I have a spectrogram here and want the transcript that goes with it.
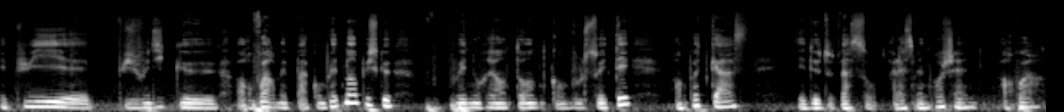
Et puis, euh, puis je vous dis que au revoir, mais pas complètement, puisque vous pouvez nous réentendre quand vous le souhaitez en podcast. Et de toute façon, à la semaine prochaine. Au revoir.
